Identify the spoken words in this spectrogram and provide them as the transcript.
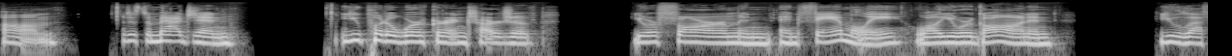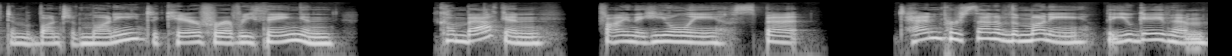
um, just imagine you put a worker in charge of your farm and, and family while you were gone and you left him a bunch of money to care for everything and come back and find that he only spent 10% of the money that you gave him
